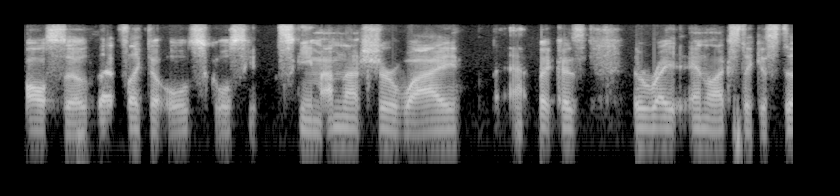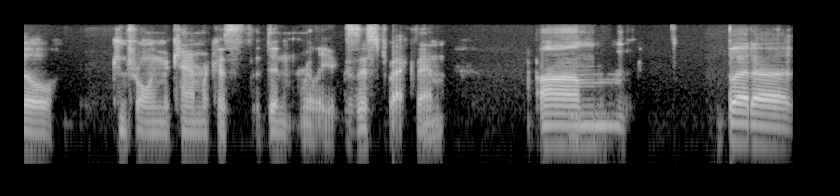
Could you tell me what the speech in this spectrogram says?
Also, that's like the old school sch- scheme. I'm not sure why, uh, because the right analog stick is still controlling the camera because it didn't really exist back then. Um, but uh,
